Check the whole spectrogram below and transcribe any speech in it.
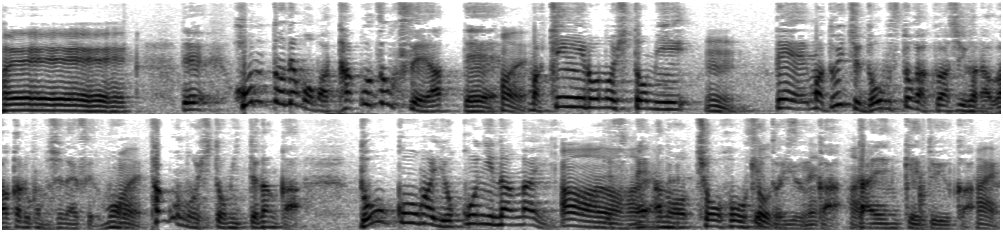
へえで本当でもまあタコ属性あって、はい。まあ、金色の瞳、んで、まあ、ドイツ動物とか詳しいから分かるかもしれないですけども、はい。タコの瞳ってなんか瞳孔が横に長いですね。ああ,、の長方形というか楕円形というか、はい。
